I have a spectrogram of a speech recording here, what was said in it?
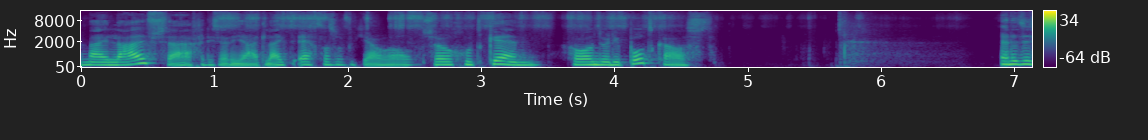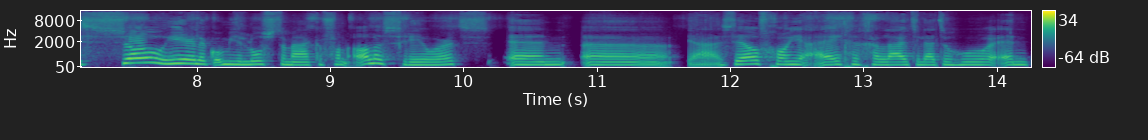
mij live zagen, die zeiden ja, het lijkt echt alsof ik jou al zo goed ken. Gewoon door die podcast. En het is zo heerlijk om je los te maken van alle schreeuwers. En ja, zelf gewoon je eigen geluid te laten horen. En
